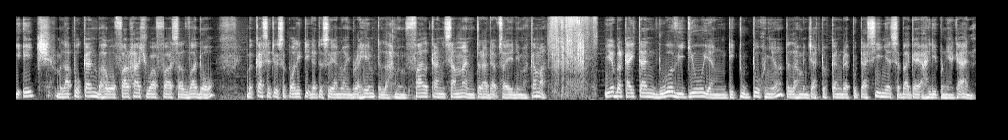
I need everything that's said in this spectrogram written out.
PH melaporkan bahawa Farhaj Wafa Salvador bekas setiausaha politik Datuk Seri Anwar Ibrahim telah memfailkan saman terhadap saya di mahkamah. Ia berkaitan dua video yang dituduhnya telah menjatuhkan reputasinya sebagai ahli perniagaan.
